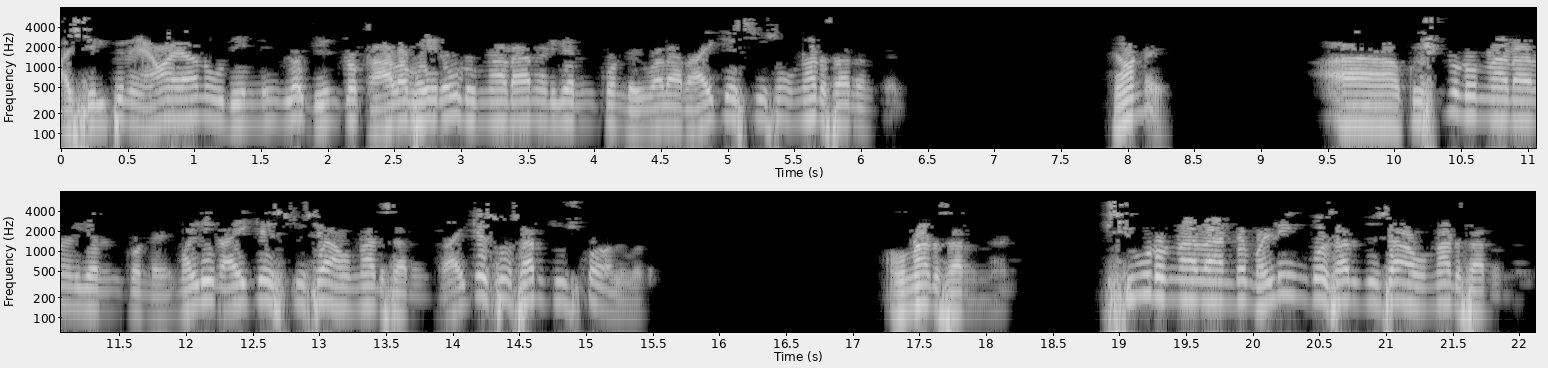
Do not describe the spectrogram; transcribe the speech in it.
ఆ శిల్పిని ఏమయ్యా నువ్వు దీనిలో దీంట్లో కాలభైరవుడు ఉన్నాడా అని అడిగారు అనుకోండి వాడు ఆ రాయి కేసు చూసి ఉన్నాడు సార్ అంటాడు. ఏమండి? కృష్ణుడు ఉన్నాడా అని అడిగారు అనుకోండి. మళ్ళీ రాయికేసి చూసి ఉన్నాడు సార్. రాయికేసి రాయి కేసు ఒకసారి చూసుకోవాలి వాడు. ఉన్నాడు సార్ అన్నాడు. శివుడు ఉన్నాడా? అంటే మళ్ళీ ఇంకోసారి చూసి ఉన్నాడు సార్ అన్నాడు.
